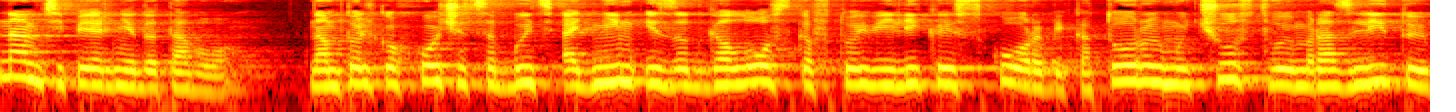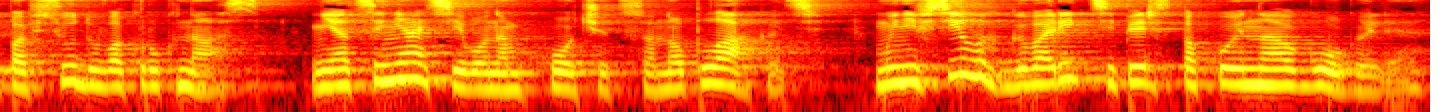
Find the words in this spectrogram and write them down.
Нам теперь не до того. Нам только хочется быть одним из отголосков той великой скорби, которую мы чувствуем разлитую повсюду вокруг нас. Не оценять его нам хочется, но плакать. Мы не в силах говорить теперь спокойно о Гоголе.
